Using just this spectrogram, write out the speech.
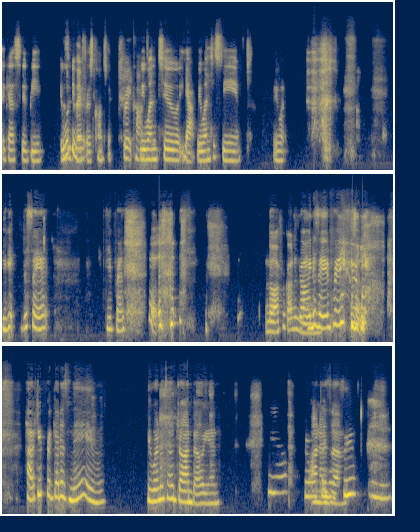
I guess it'd be. It would be my first concert. Great concert. We went to yeah, we went to see. We went. You get just say it. Deep breath. no, I forgot his You want me to say it for you? How'd you forget his name? We went inside Jon Bellion. yeah. On his, um,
